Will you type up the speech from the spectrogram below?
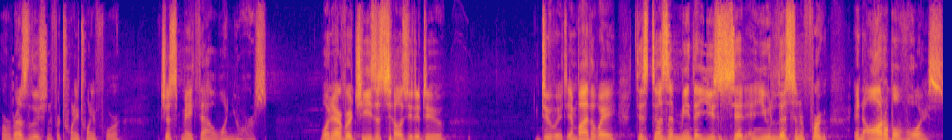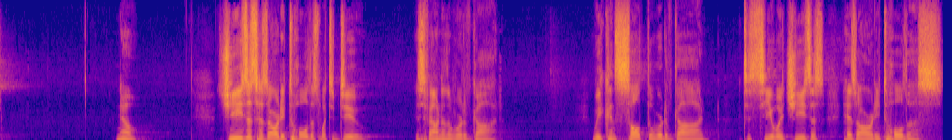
or resolution for 2024, just make that one yours. Whatever Jesus tells you to do, do it. And by the way, this doesn't mean that you sit and you listen for an audible voice. No. Jesus has already told us what to do, is found in the Word of God. We consult the Word of God to see what Jesus has already told us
